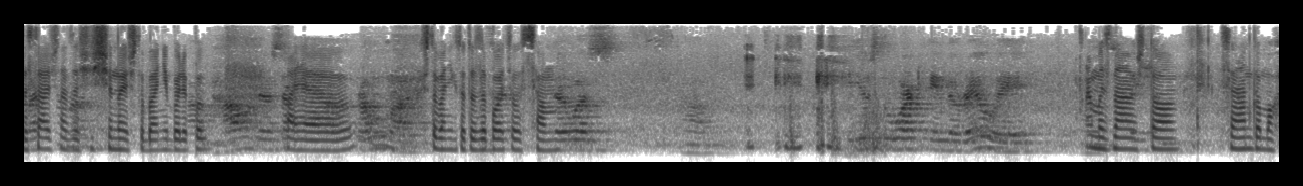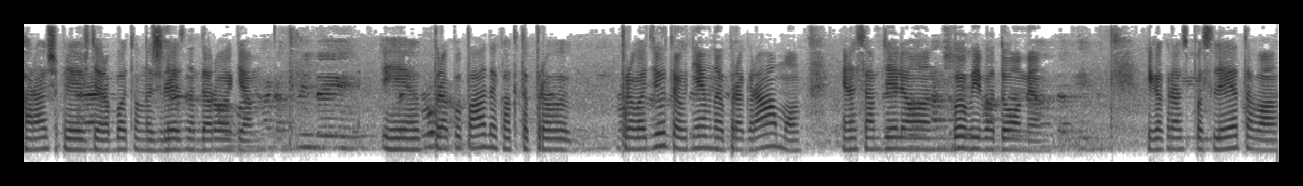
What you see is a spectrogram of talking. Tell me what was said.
достаточно защищены, чтобы они были, а, э, чтобы о них кто-то заботился. Мы знаем, что Саранга Махарадж прежде работал на железной дороге. И Прабхупада как-то про- проводил трехдневную программу, и на самом деле он был в его доме. И как раз после этого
